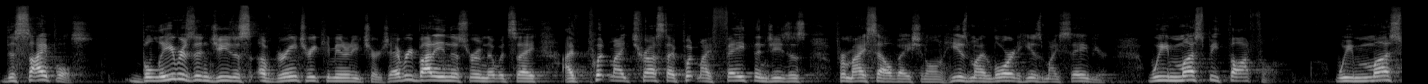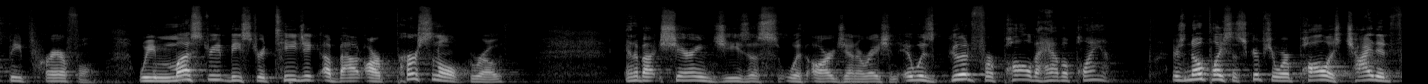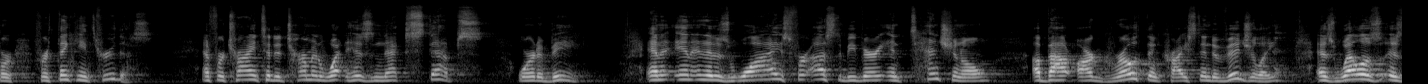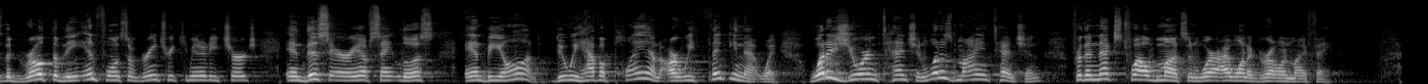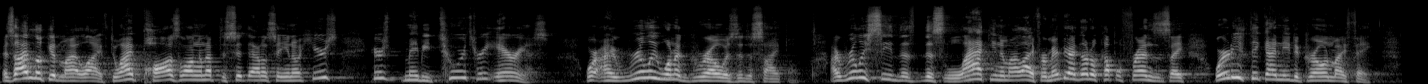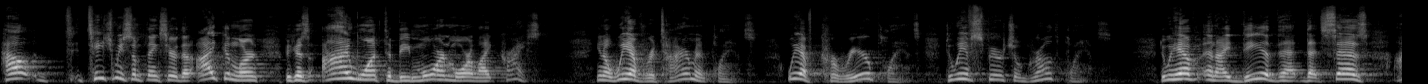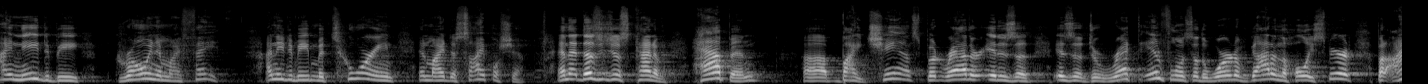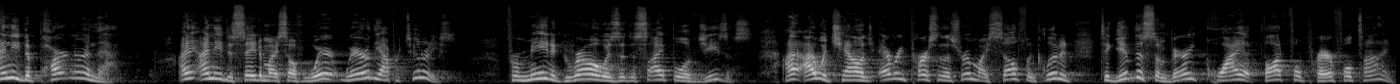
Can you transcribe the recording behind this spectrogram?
Disciples, believers in Jesus of Green Tree Community Church, everybody in this room that would say, I've put my trust, I've put my faith in Jesus for my salvation alone. He is my Lord, He is my Savior. We must be thoughtful, we must be prayerful, we must be strategic about our personal growth and about sharing Jesus with our generation. It was good for Paul to have a plan. There's no place in Scripture where Paul is chided for, for thinking through this and for trying to determine what his next steps were to be. And, and, and it is wise for us to be very intentional about our growth in Christ individually as well as, as the growth of the influence of Green Tree Community Church in this area of St. Louis and beyond? Do we have a plan? Are we thinking that way? What is your intention? What is my intention for the next 12 months and where I want to grow in my faith? As I look at my life, do I pause long enough to sit down and say, you know, here's, here's maybe two or three areas where I really want to grow as a disciple? I really see this, this lacking in my life. Or maybe I go to a couple friends and say, Where do you think I need to grow in my faith? How, t- teach me some things here that I can learn because I want to be more and more like Christ. You know, we have retirement plans, we have career plans. Do we have spiritual growth plans? Do we have an idea that, that says, I need to be growing in my faith? I need to be maturing in my discipleship. And that doesn't just kind of happen uh, by chance, but rather it is a, is a direct influence of the Word of God and the Holy Spirit. But I need to partner in that. I, I need to say to myself, where, where are the opportunities for me to grow as a disciple of Jesus? I, I would challenge every person in this room, myself included, to give this some very quiet, thoughtful, prayerful time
